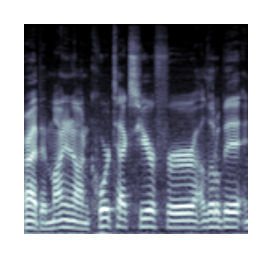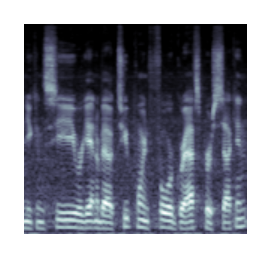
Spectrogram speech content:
All right, been mining on Cortex here for a little bit, and you can see we're getting about 2.4 graphs per second.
